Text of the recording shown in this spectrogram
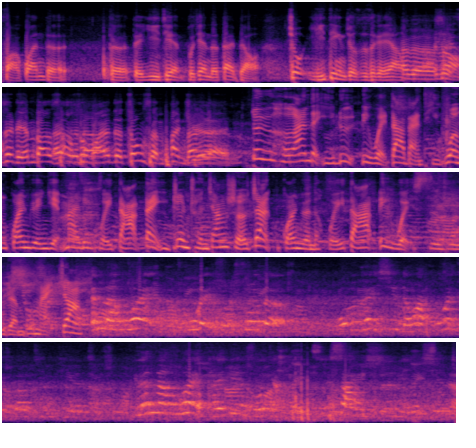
法官的的的意见，不见得代表就一定就是这个样子。那个是联邦上诉法院的终审判决了。对于何安的疑虑，立委大胆提问，官员也卖力回答，但以正唇枪舌战，官员的回答，立委似乎仍不买账。原能会主委所说的，我们可以信的话，不会走到今天。原能会台电所讲的已经丧失民心了。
